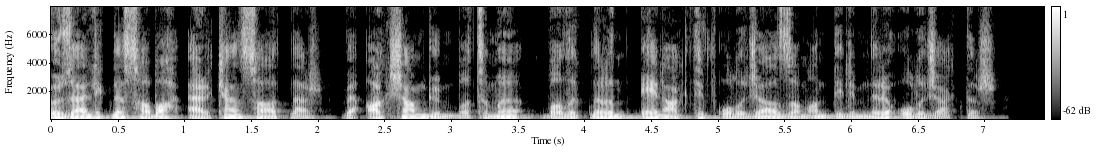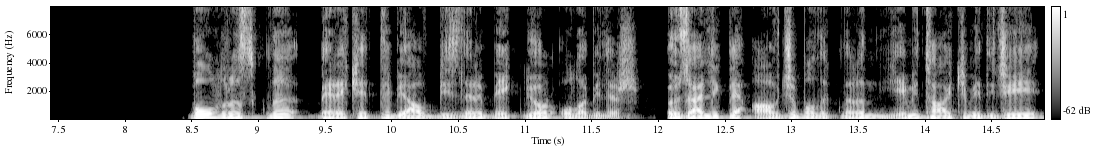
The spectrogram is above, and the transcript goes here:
Özellikle sabah erken saatler ve akşam gün batımı balıkların en aktif olacağı zaman dilimleri olacaktır. Bol rızklı, bereketli bir av bizleri bekliyor olabilir. Özellikle avcı balıkların yemi takip edeceği,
